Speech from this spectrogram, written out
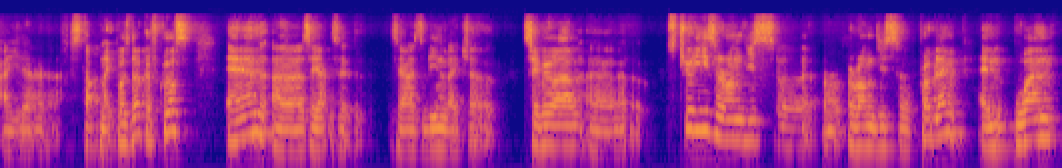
I uh, start my postdoc, of course, and there, there has been like several studies around this uh, around this uh, problem. And one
